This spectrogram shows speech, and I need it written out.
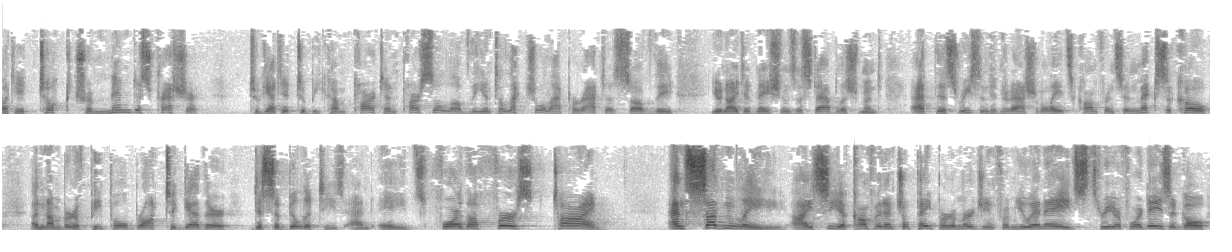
But it took tremendous pressure to get it to become part and parcel of the intellectual apparatus of the United Nations establishment. At this recent International AIDS Conference in Mexico, a number of people brought together disabilities and AIDS for the first time. And suddenly, I see a confidential paper emerging from UNAIDS three or four days ago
